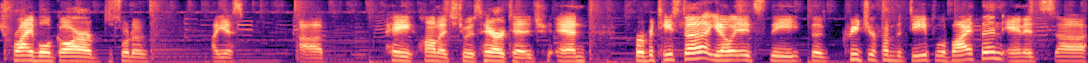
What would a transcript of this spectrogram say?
tribal garb to sort of, I guess, uh, pay homage to his heritage. And for Batista, you know, it's the the creature from the deep, Leviathan, and it's uh,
